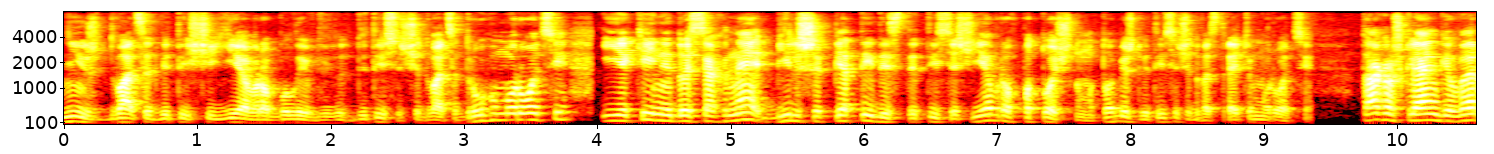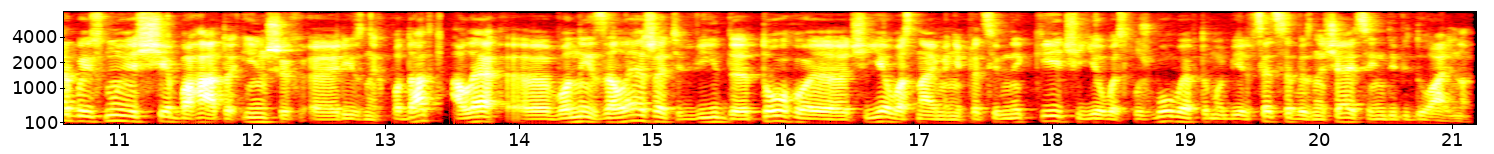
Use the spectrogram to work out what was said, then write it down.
ніж 22 тисячі євро були в 2022 році, і який не досягне більше 50 тисяч євро в поточному, тобі ж 2023 році. Також Кляйнгеверби існує ще багато інших е, різних податків, але е, вони залежать від того, е, чи є у вас наймані працівники, чи є у вас службовий автомобіль. Все це визначається індивідуально.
